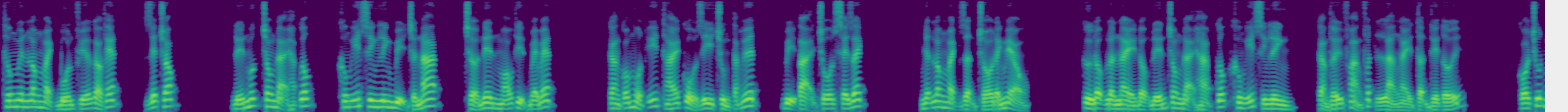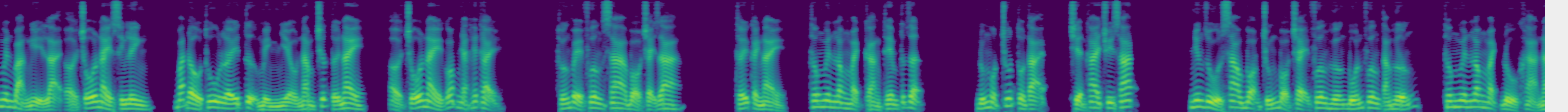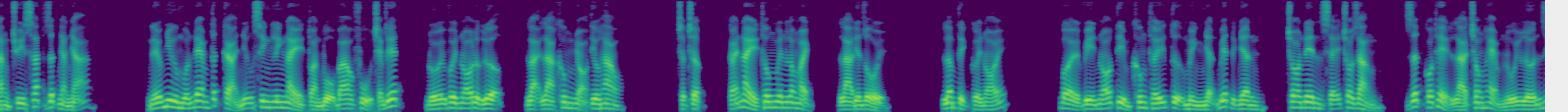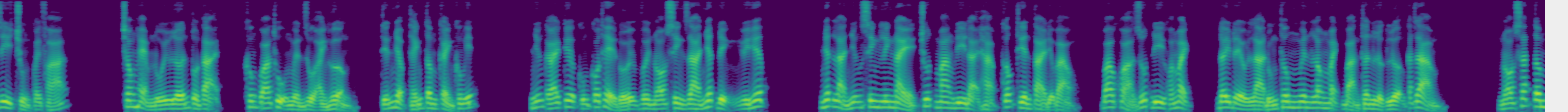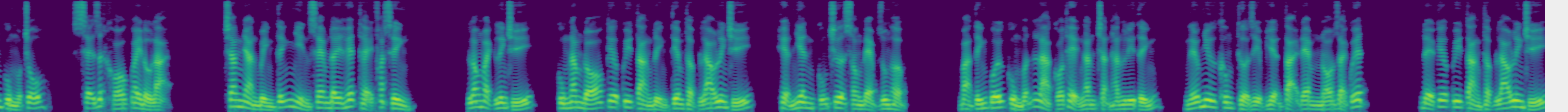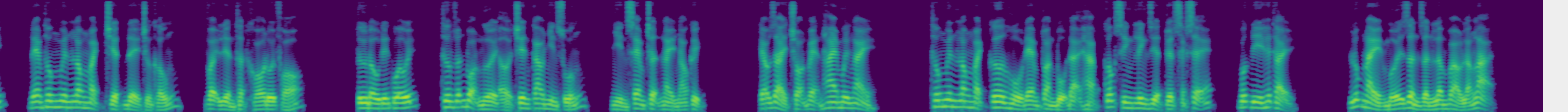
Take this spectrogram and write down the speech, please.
Thông nguyên long mạch bốn phía gào thét, giết chóc. Đến mức trong đại hạp cốc, không ít sinh linh bị chấn át trở nên máu thịt bé bét. Càng có một ít thái cổ di trùng tắc huyết, bị tại chỗ xé rách. Nhẫn long mạch giận chó đánh mèo. Cử động lần này động đến trong đại hạp cốc không ít sinh linh cảm thấy phảng phất là ngày tận thế tới. Có chút nguyên bản nghỉ lại ở chỗ này sinh linh, bắt đầu thu lấy tự mình nhiều năm trước tới nay, ở chỗ này góp nhặt hết thảy. Hướng về phương xa bỏ chạy ra. Thấy cảnh này, thông nguyên long mạch càng thêm tức giận. Đúng một chút tồn tại, triển khai truy sát. Nhưng dù sao bọn chúng bỏ chạy phương hướng bốn phương tám hướng, thông nguyên long mạch đủ khả năng truy sát rất nhàn nhã. Nếu như muốn đem tất cả những sinh linh này toàn bộ bao phủ chém giết, đối với nó lực lượng, lại là không nhỏ tiêu hao. Chật chật cái này thông nguyên long mạch là điên rồi. Lâm tịch cười nói bởi vì nó tìm không thấy tự mình nhận biết được nhân, cho nên sẽ cho rằng, rất có thể là trong hẻm núi lớn di trùng quay phá. Trong hẻm núi lớn tồn tại, không quá thụ nguyền rủa ảnh hưởng, tiến nhập thánh tâm cảnh không ít. Những cái kia cũng có thể đối với nó sinh ra nhất định uy hiếp. Nhất là những sinh linh này chút mang đi đại hạp cốc thiên tài địa bảo, bao khỏa rút đi khoáng mạch, đây đều là đúng thông nguyên long mạch bản thân lực lượng cắt giảm. Nó sát tâm cùng một chỗ, sẽ rất khó quay đầu lại. Trang nhàn bình tĩnh nhìn xem đây hết thể phát sinh. Long mạch linh trí, cùng năm đó kia quy tàng đỉnh tiêm thập lão linh trí, hiển nhiên cũng chưa xong đẹp dung hợp bản tính cuối cùng vẫn là có thể ngăn chặn hắn ly tính, nếu như không thừa dịp hiện tại đem nó giải quyết. Để kia quy tàng thập lão linh trí, đem thông nguyên long mạch triệt để trường khống, vậy liền thật khó đối phó. Từ đầu đến cuối, thương dẫn bọn người ở trên cao nhìn xuống, nhìn xem trận này náo kịch. Kéo dài trọn vẹn hai mươi ngày. Thông nguyên long mạch cơ hồ đem toàn bộ đại hạp cốc sinh linh diệt tuyệt sạch sẽ, bước đi hết thảy. Lúc này mới dần dần lâm vào lắng lại.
